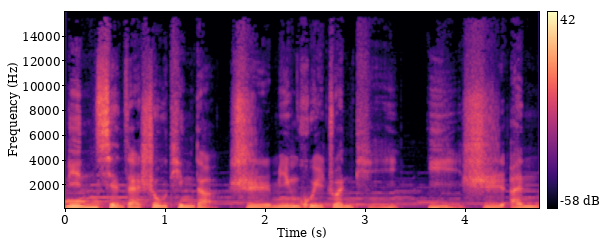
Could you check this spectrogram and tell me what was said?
您现在收听的是明慧专题《易师恩》。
